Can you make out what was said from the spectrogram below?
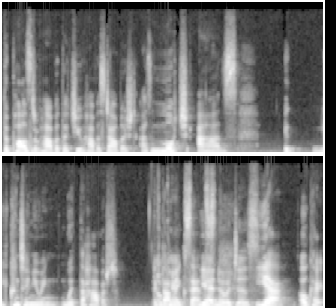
the positive habit that you have established as much as continuing with the habit, if that makes sense. Yeah, no, it does. Yeah. Okay.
